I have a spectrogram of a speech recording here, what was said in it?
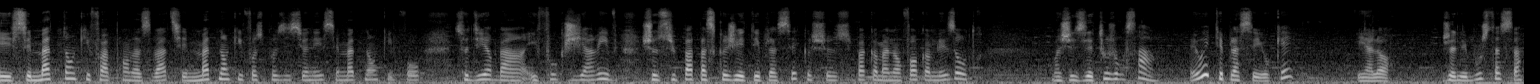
Et c'est maintenant qu'il faut apprendre à se battre, c'est maintenant qu'il faut se positionner, c'est maintenant qu'il faut se dire, ben, il faut que j'y arrive. Je ne suis pas parce que j'ai été placée que je ne suis pas comme un enfant comme les autres. Moi, je disais toujours ça. Et oui, tu es placée, ok Et alors Je les booste à ça.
